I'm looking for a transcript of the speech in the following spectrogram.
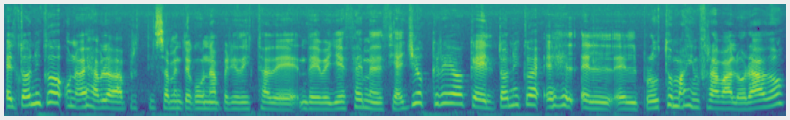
El tónico, una vez hablaba precisamente con una periodista de, belleza y me decía, yo creo que el tónico es el, producto más infravalorado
